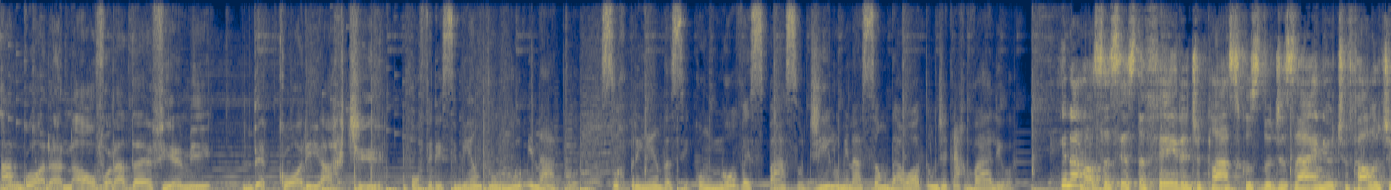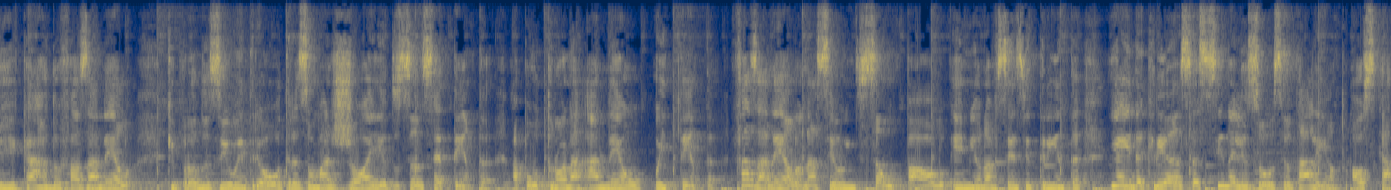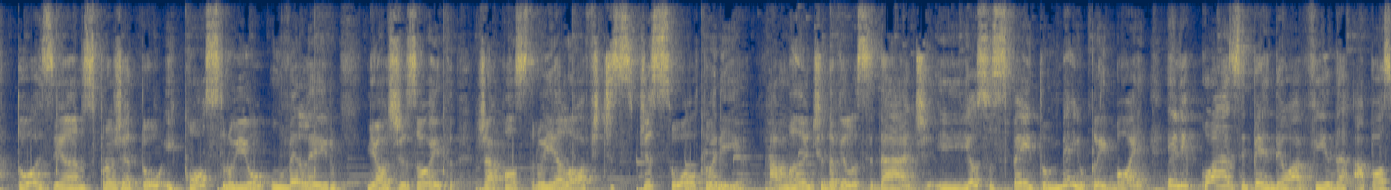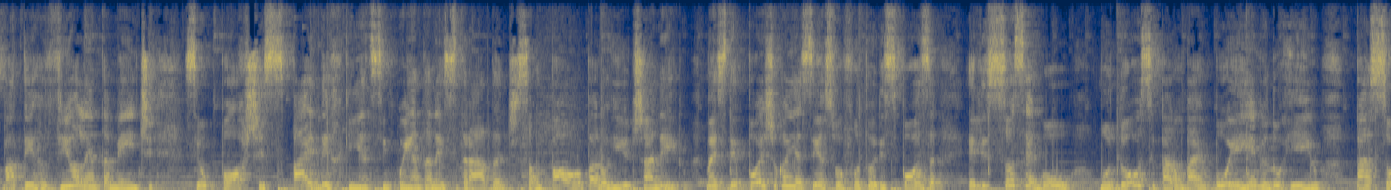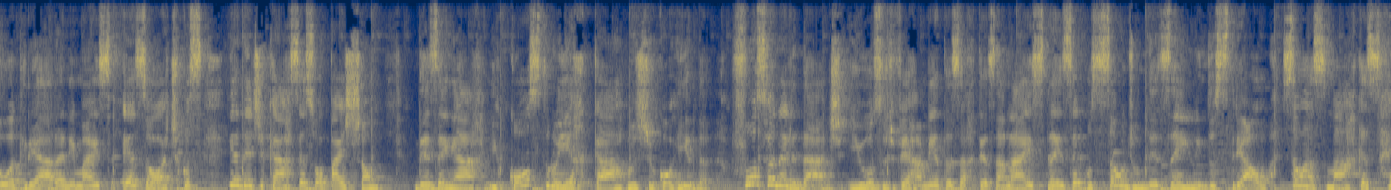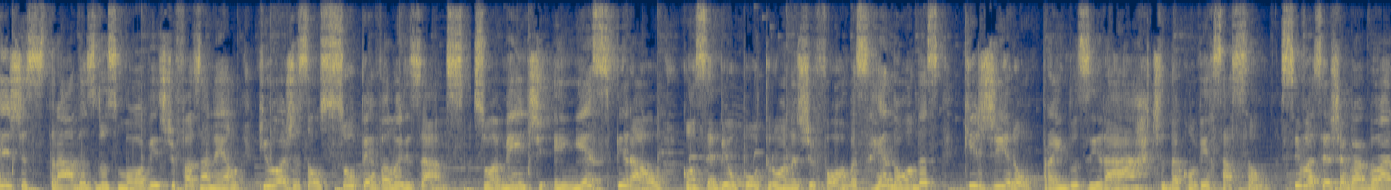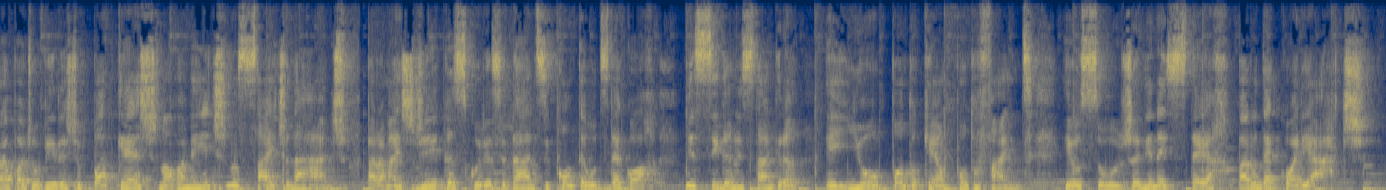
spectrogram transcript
Agora na Alvorada FM, Decore Arte. Oferecimento Luminato. Surpreenda-se com um novo espaço de iluminação da Otton de Carvalho. E na nossa sexta-feira de clássicos do design, eu te falo de Ricardo Fazanello, que produziu, entre outras, uma joia dos anos 70, a poltrona Anel 80. Fazanello nasceu em São Paulo em 1930 e ainda criança sinalizou seu talento. Aos 14 anos projetou e construiu um veleiro e aos 18 já construía lofts de sua autoria. Amante da velocidade e eu suspeito meio playboy, ele quase perdeu a vida após bater violentamente seu Porsche Spider 550 na estrada de São Paulo para o Rio de Janeiro. Mas depois de conhecer sua futura esposa, ele sossegou, mudou-se para um bairro boêmio do Rio, passou a criar animais exóticos e a dedicar-se à sua paixão, desenhar e construir carros de corrida. Funcionalidade e uso de ferramentas artesanais na execução de um desenho industrial são as marcas registradas dos móveis de Fazanello que hoje são super valorizados. Sua mente em espiral concebeu poltronas de formas redondas que giram para induzir a arte da conversação. Se você chegou agora, pode ouvir este podcast novamente no site da rádio. Para mais dicas, curiosidades e conteúdos decor, me siga no Instagram em you.cam.find. Eu sou Janina Esther para o Decore Arte.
